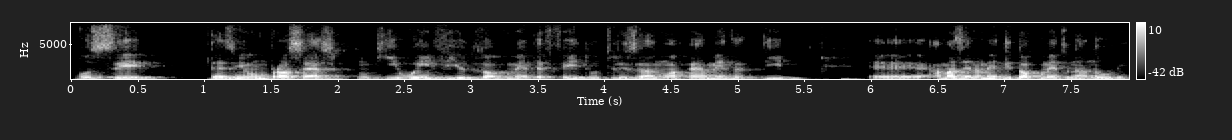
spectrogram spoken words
você desenhou um processo em que o envio do documento é feito utilizando uma ferramenta de é, armazenamento de documento na nuvem.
